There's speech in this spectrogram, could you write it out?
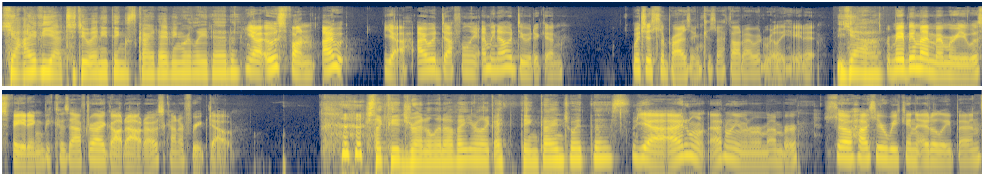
yeah, I've yet to do anything skydiving related. Yeah, it was fun. I w- yeah, I would definitely. I mean, I would do it again. Which is surprising because I thought I would really hate it. Yeah, Or maybe my memory was fading because after I got out, I was kind of freaked out. just like the adrenaline of it. You're like, I think I enjoyed this. Yeah, I don't I don't even remember. So, how's your week in Italy been?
